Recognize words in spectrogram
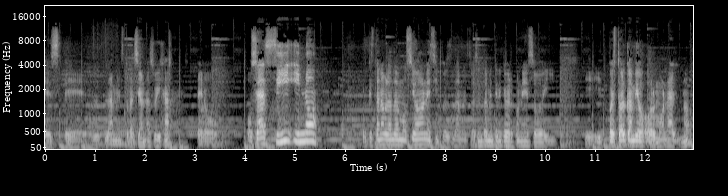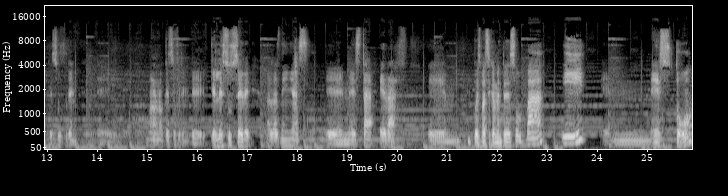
es este, la menstruación a su hija. Pero, o sea, sí y no. Porque están hablando de emociones y pues la menstruación también tiene que ver con eso y, pues todo el cambio hormonal, ¿no? Que sufren. Bueno, no que sufren, que, que les sucede a las niñas en esta edad. Eh, pues básicamente eso va y en esto,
